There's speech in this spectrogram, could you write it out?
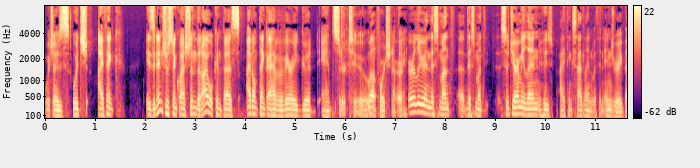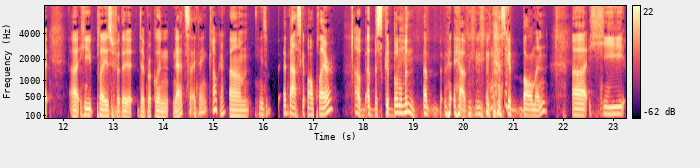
which is which I think is an interesting question that I will confess I don't think I have a very good answer to. well, unfortunately, ear- earlier in this month, uh, this month. So Jeremy Lin, who's I think sidelined with an injury, but uh, he plays for the the Brooklyn Nets. I think. Okay. Um, he's a, a basketball player. Oh, a basketballman. a, yeah, a basketballman. Uh, he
